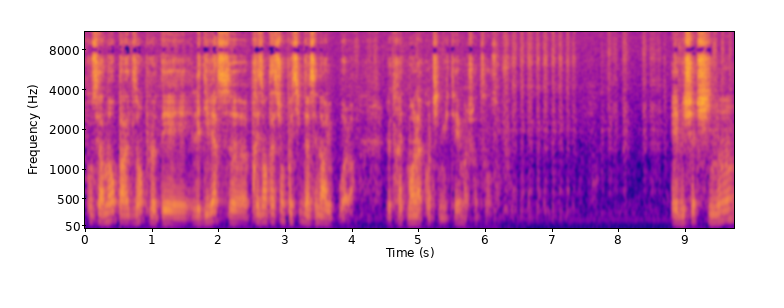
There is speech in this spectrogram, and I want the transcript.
concernant par exemple les diverses euh, présentations possibles d'un scénario. Le traitement, la continuité, machin, ça on s'en fout. Et Michel Chignon,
